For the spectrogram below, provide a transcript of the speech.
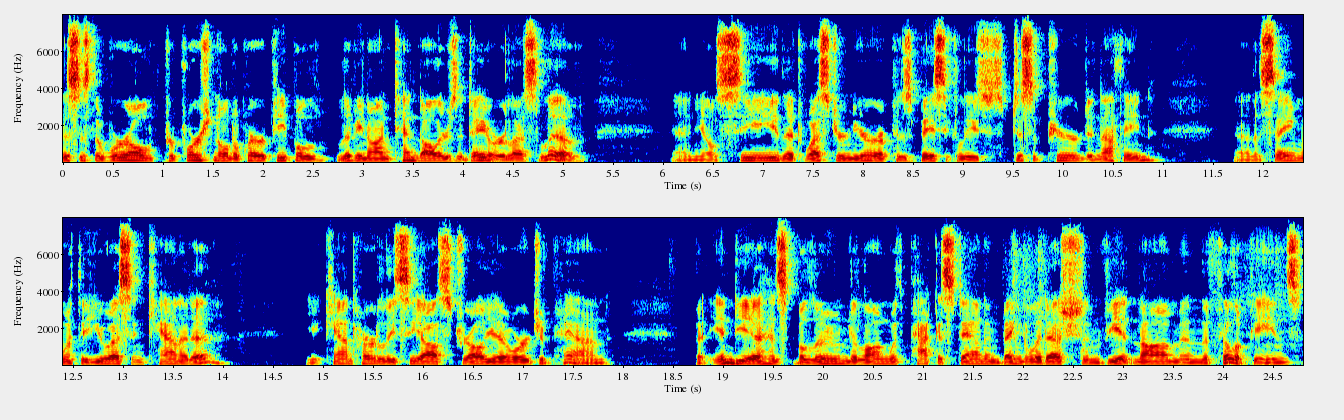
This is the world proportional to where people living on $10 a day or less live. And you'll see that Western Europe has basically disappeared to nothing. Uh, the same with the US and Canada. You can't hardly see Australia or Japan. But India has ballooned along with Pakistan and Bangladesh and Vietnam and the Philippines.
